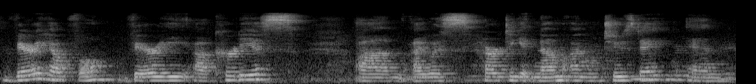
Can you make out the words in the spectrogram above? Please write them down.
Very helpful, very uh, courteous. Um, I was hard to get numb on Tuesday and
